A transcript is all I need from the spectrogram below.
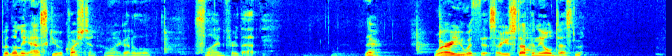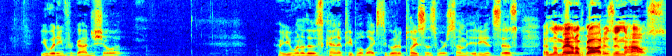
but let me ask you a question. Oh, I got a little slide for that. There. Where are you with this? Are you stuck in the Old Testament? You waiting for God to show up? Are you one of those kind of people that likes to go to places where some idiot says, and the man of God is in the house?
